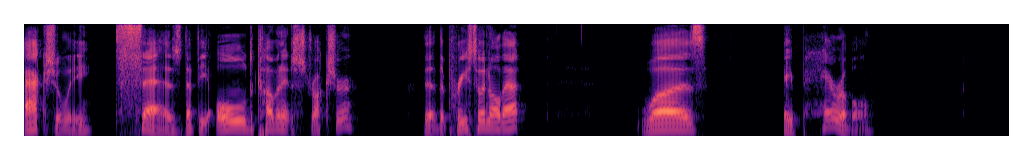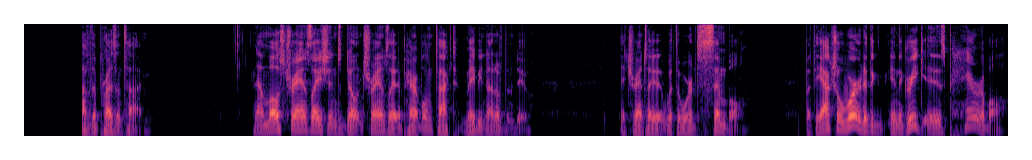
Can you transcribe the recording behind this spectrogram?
actually says that the old covenant structure, the, the priesthood and all that, was a parable of the present time. Now, most translations don't translate a parable. In fact, maybe none of them do. They translate it with the word symbol. But the actual word in the, in the Greek is parable.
